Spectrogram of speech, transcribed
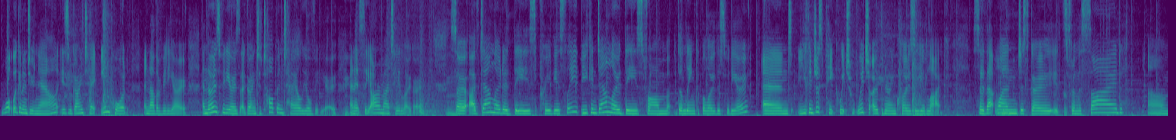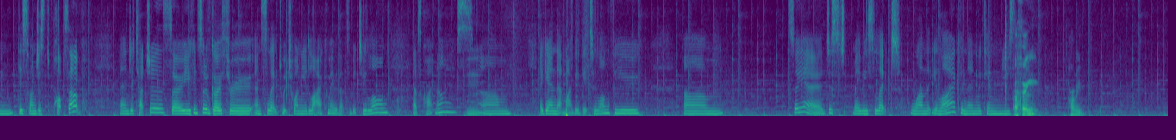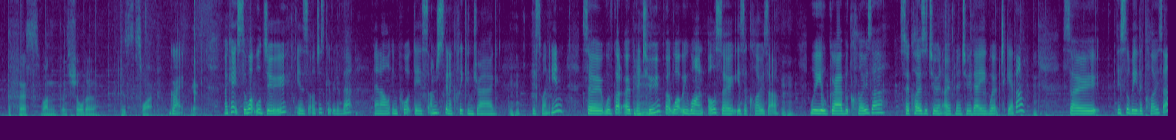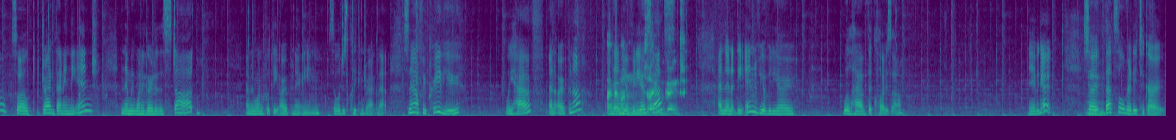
what we're going to do now is we're going to import another video and those videos are going to top and tail your video mm -hmm. and it's the RMIT logo. Mm -hmm. So I've downloaded these previously. You can download these from the link below this video and you can just pick which, which opener and closer you'd like. So that one Ooh. just go, it's That's from the side. Um, this one just pops up and attaches. So you can sort of go through and select which one you'd like. Maybe that's a bit too long. That's quite nice. Mm. Um, again, that might be a bit too long for you. Um, so yeah, just maybe select one that you like and then we can use I think one. probably the first one, the shorter, just swipe. Great. Yeah. Okay, so what we'll do is I'll just get rid of that and I'll import this. I'm just going to click and drag mm -hmm. this one in. So we've got opener mm -hmm. two, but what we want also is a closer. Mm -hmm. We'll grab a closer. So closer two and opener two, they work together. Mm-hmm. So this will be the closer. So I'll drag that in the end and then we want to go to mm. the start and we want to put the opener in. So we'll just click and drag that. So now if we preview, we have an opener and then your video starts. And then at the end of your video, we'll have the closer. There we go. So mm. that's all ready to go.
